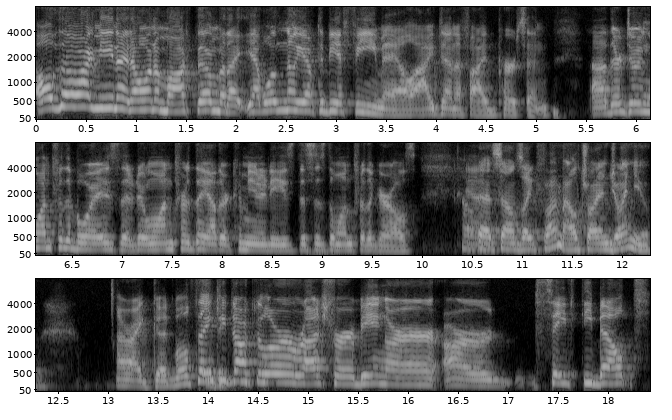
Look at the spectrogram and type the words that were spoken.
Although, I mean, I don't want to mock them, but I, yeah, well, no, you have to be a female identified person. Uh, they're doing one for the boys, they're doing one for the other communities. This is the one for the girls. And- That sounds like fun. I'll try and join you. all right, good. Well, thank you, Dr. Laura Rush, for being our our safety belt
